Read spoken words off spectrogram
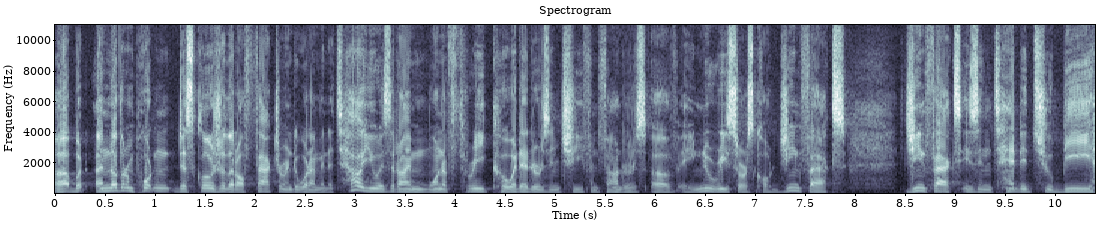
Uh, but another important disclosure that I'll factor into what I'm going to tell you is that I'm one of three co-editors in chief and founders of a new resource called GeneFacts. GeneFacts is intended to be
